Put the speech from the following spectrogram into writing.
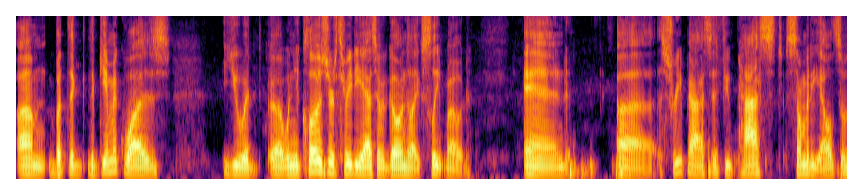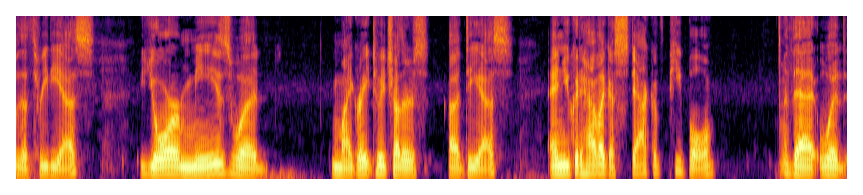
Um, but the the gimmick was you would uh, when you close your 3ds, it would go into like sleep mode, and uh, Street Pass. If you passed somebody else with a 3ds, your Mii's would migrate to each other's uh, DS, and you could have like a stack of people that would.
